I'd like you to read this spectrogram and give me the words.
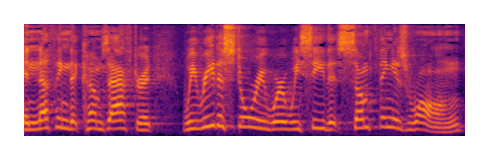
and nothing that comes after it, we read a story where we see that something is wrong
